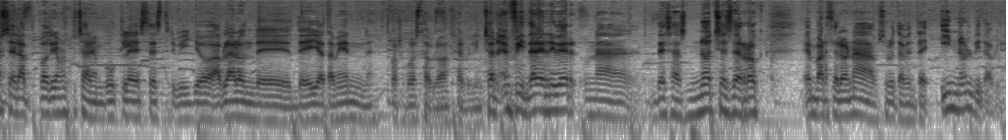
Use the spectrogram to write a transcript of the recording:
No sé, la podríamos escuchar en bucle este estribillo. Hablaron de, de ella también, por supuesto, habló Ángel Belinchón. En fin, Dale River, una de esas noches de rock en Barcelona absolutamente inolvidable.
